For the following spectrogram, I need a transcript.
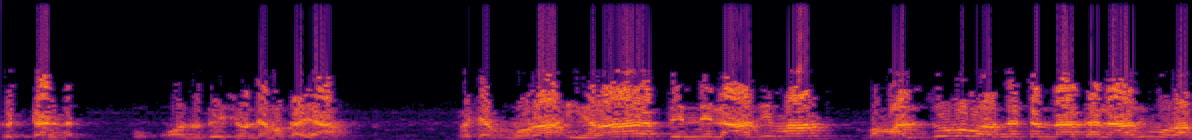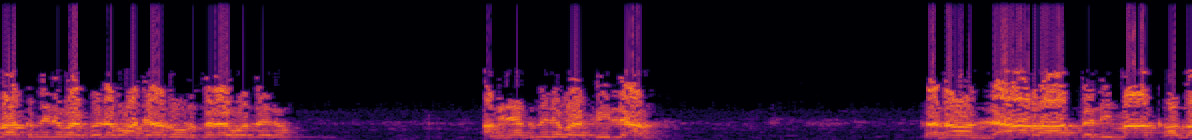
കിട്ടേണ്ട ഉദ്ദേശിച്ചുകൊണ്ട് നമുക്കറിയാം പക്ഷെ മുറ ഇറാദത്തിന് ലാസിമാം അപ്പൊ മൽസൂമ പറഞ്ഞിട്ട് എന്താക്കാൻ ലാസിം മുറാദാക്കുന്നതിന് കുഴപ്പമില്ല. മജാദ് കൊടുക്കലാകുന്നതിനും അങ്ങനെയാക്കുന്നതിന് കുഴപ്പമില്ല. കാരണം ലാ റാദ്ദലിമാ കഥ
